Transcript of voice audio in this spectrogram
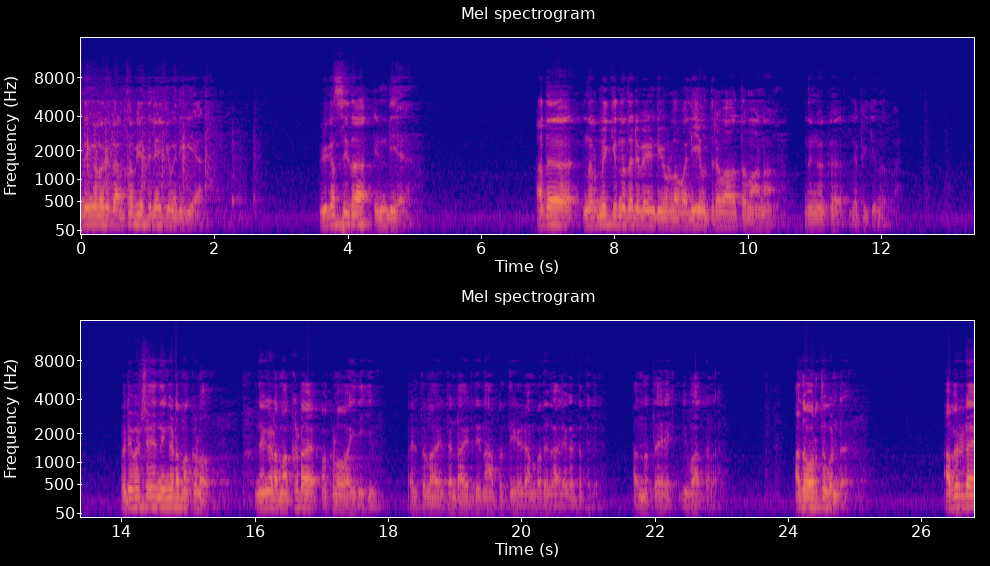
നിങ്ങളൊരു കർത്തവ്യത്തിലേക്ക് വരികയാണ്. വികസിത ഇന്ത്യ അത് നിർമ്മിക്കുന്നതിന് വേണ്ടിയുള്ള വലിയ ഉത്തരവാദിത്തമാണ് നിങ്ങൾക്ക് ലഭിക്കുന്നത്. ഒരുപക്ഷെ നിങ്ങളുടെ മക്കളോ നിങ്ങളുടെ മക്കളുടെ മക്കളോ ആയിരിക്കും ആയിരത്തി തൊള്ളായിരത്തി രണ്ടായിരത്തി നാൽപ്പത്തി ഏഴ് അമ്പത് കാലഘട്ടത്തിൽ അന്നത്തെ യുവാക്കൾ. അത് ഓർത്തുകൊണ്ട് അവരുടെ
